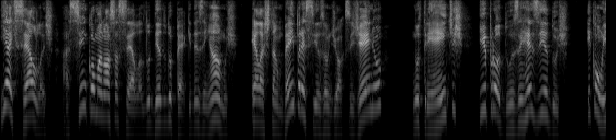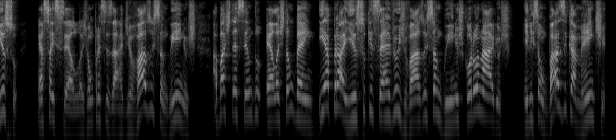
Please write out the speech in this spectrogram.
E as células, assim como a nossa célula do dedo do pé que desenhamos, elas também precisam de oxigênio, nutrientes e produzem resíduos. E, com isso, essas células vão precisar de vasos sanguíneos abastecendo elas também. E é para isso que servem os vasos sanguíneos coronários. Eles são, basicamente,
